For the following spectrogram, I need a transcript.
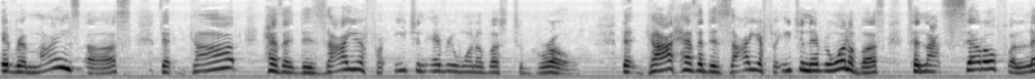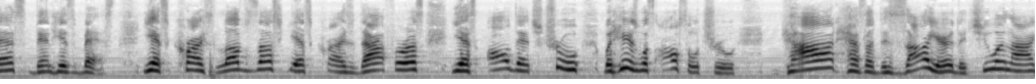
it reminds us that God has a desire for each and every one of us to grow that God has a desire for each and every one of us to not settle for less than his best. Yes, Christ loves us. Yes, Christ died for us. Yes, all that's true. But here's what's also true God has a desire that you and I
